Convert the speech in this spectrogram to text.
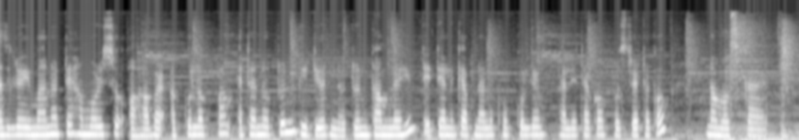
আজিলৈ ইমানতে সামৰিছোঁ। অহাবাৰ আকৌ লগ পাম। এটা নতুন ভিডিঅ'ত নতুন কাম লৈ আহিম। তেতিয়ালৈকে আপোনালোক সকলোৱে ভালে থাকক সুস্থ থাকক। নমস্কাৰ।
